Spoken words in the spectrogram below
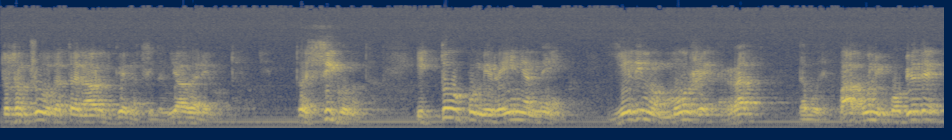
to sam čuo da taj narod genocidan, ja verujem u to. To je sigurno tako. I to pomirenja nema. Jedino može rat da bude. Pa ako oni pobjede,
